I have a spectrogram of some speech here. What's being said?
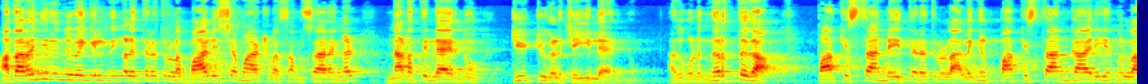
അതറിഞ്ഞിരുന്നുവെങ്കിൽ നിങ്ങൾ ഇത്തരത്തിലുള്ള ബാലിശമായിട്ടുള്ള സംസാരങ്ങൾ നടത്തില്ലായിരുന്നു ട്വീറ്റുകൾ ചെയ്യില്ലായിരുന്നു. അതുകൊണ്ട് നിർത്തുക. പാകിസ്ഥാന്റെ ഇത്തരത്തിലുള്ള അല്ലെങ്കിൽ പാകിസ്ഥാൻകാരി എന്നുള്ള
